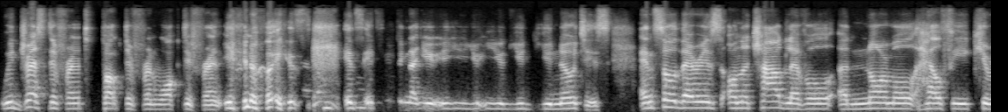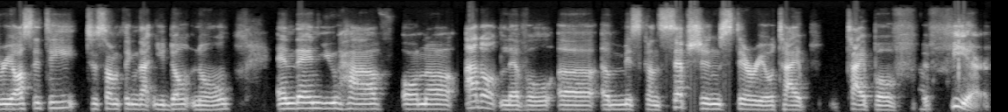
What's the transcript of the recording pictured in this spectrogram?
we dress different talk different walk different. You know it's it's, it's something that you, you you you you notice. And so there is on a child level a normal healthy curiosity to something that you don't know and then you have on a adult level uh, a misconception stereotype type of fear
